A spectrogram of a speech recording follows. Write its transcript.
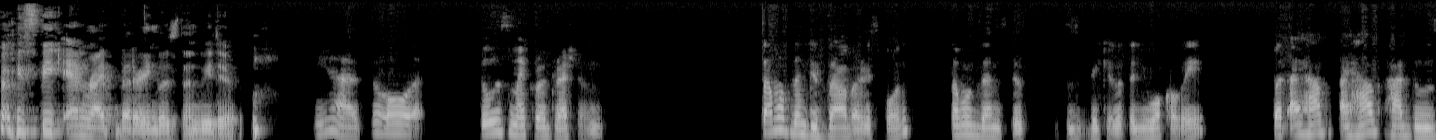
we speak and write better English than we do. Yeah. So those microaggressions, some of them deserve a response. Some of them just is ridiculous and you walk away. But I have, I have had those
